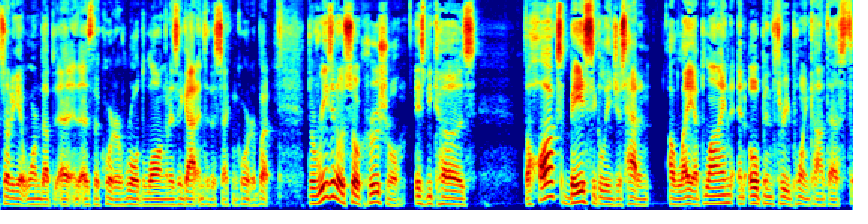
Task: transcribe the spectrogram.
started to get warmed up as the quarter rolled along and as they got into the second quarter. But the reason it was so crucial is because the Hawks basically just had an, a layup line, an open three point contest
